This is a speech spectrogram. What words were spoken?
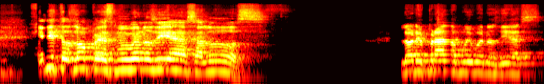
Gilitos López, muy buenos días, saludos. Lore Prado, muy buenos días.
